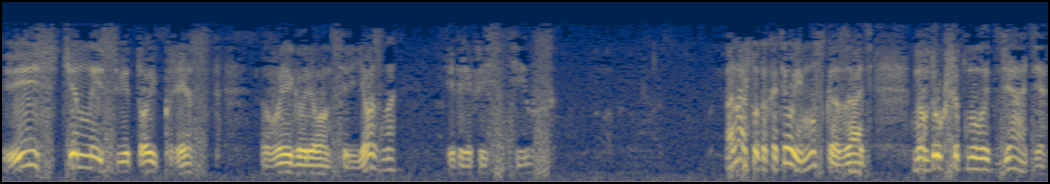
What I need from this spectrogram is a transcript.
истинный святой крест, — выговорил он серьезно и перекрестился. Она что-то хотела ему сказать, но вдруг шепнула «дядя»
